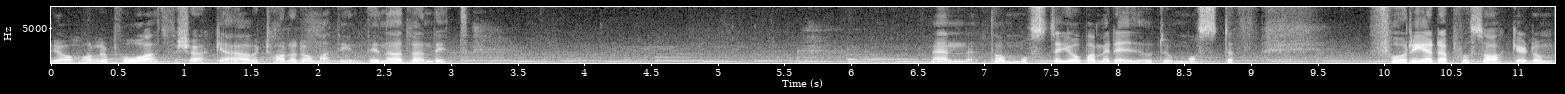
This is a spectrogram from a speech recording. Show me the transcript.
Jag håller på att försöka övertala dem att det inte är nödvändigt. Men de måste jobba med dig och de måste få reda på saker. De,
